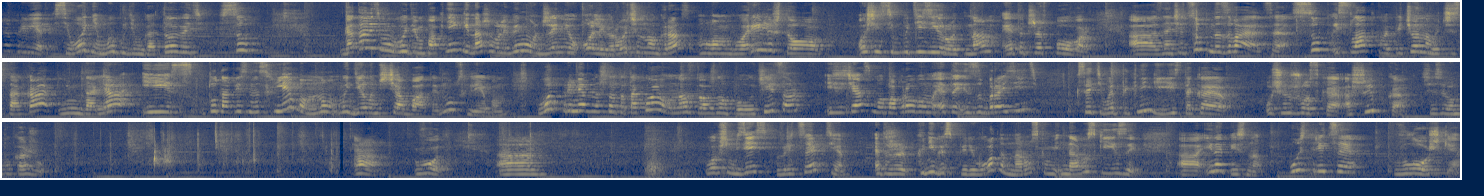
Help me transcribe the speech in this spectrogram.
Всем привет! Сегодня мы будем готовить суп. Готовить мы будем по книге нашего любимого Джейми Оливера. Очень много раз мы вам говорили, что очень симпатизирует нам этот шеф-повар. А, значит, суп называется суп из сладкого печеного чеснока, миндаля и с, тут написано с хлебом, но мы делаем с чабатой, ну с хлебом. Вот примерно что-то такое у нас должно получиться. И сейчас мы попробуем это изобразить. Кстати, в этой книге есть такая очень жесткая ошибка. Сейчас я вам покажу. А, вот. А, в общем, здесь в рецепте, это же книга с переводом на, русском, на русский язык, а, и написано «устрицы в ложке».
